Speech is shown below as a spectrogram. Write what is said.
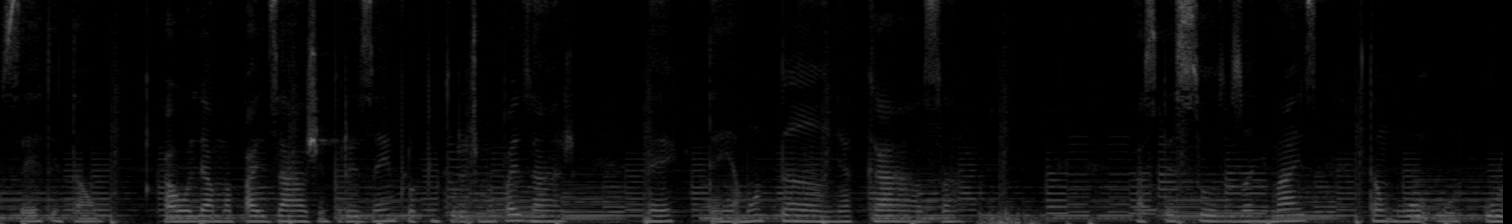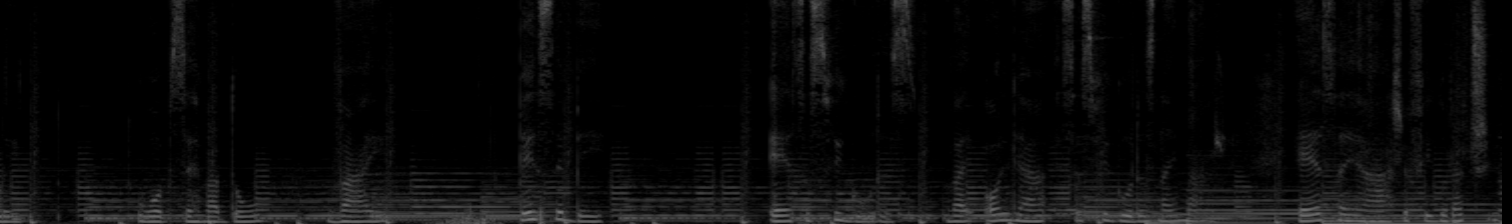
certo? Então, ao olhar uma paisagem, por exemplo, a pintura de uma paisagem, né, que tem a montanha, a casa, as pessoas, os animais. Então, o, o, o, o observador vai perceber essas figuras, vai olhar essas figuras na imagem. Essa é a arte figurativa.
